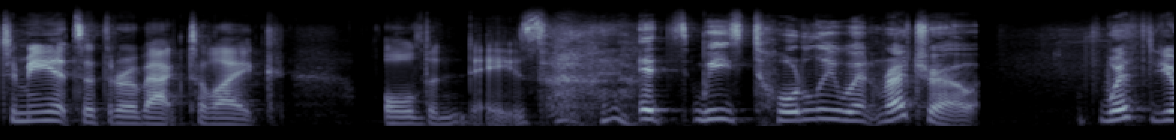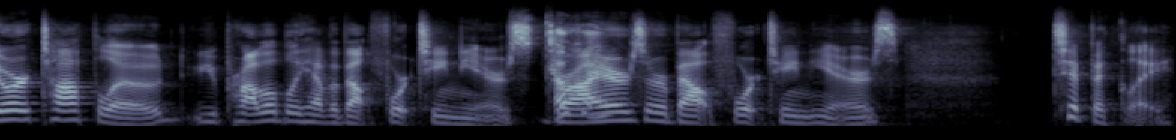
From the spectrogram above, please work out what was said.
to me, it's a throwback to like olden days. It's we totally went retro. With your top load, you probably have about 14 years. Dryers are about 14 years, typically.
